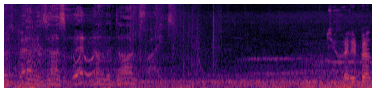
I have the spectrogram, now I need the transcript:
As bad as us betting on the dogfights. Тихо, ребят.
